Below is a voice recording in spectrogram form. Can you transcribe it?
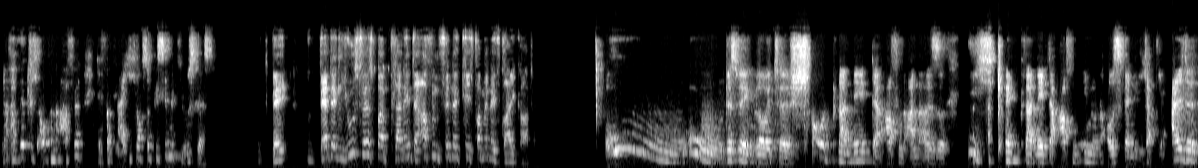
Und da war wirklich auch ein Affe, den vergleiche ich auch so ein bisschen mit Useless. Wer, wer den Useless bei Planet der Affen findet, kriegt von mir eine Freikarte. Deswegen Leute, schaut Planet der Affen an. Also ich kenne Planet der Affen in- und auswendig. Ich habe die alte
